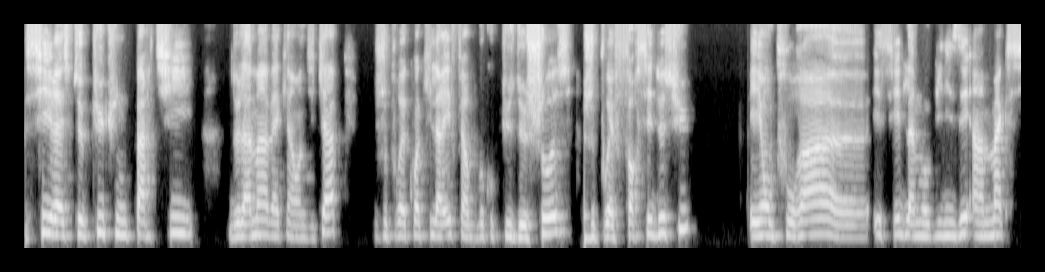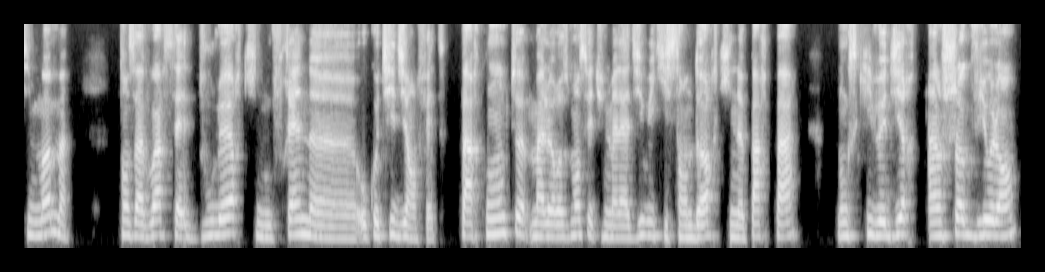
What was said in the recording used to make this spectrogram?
s'il reste plus qu'une partie de la main avec un handicap, je pourrais quoi qu'il arrive faire beaucoup plus de choses. Je pourrais forcer dessus et on pourra euh, essayer de la mobiliser un maximum sans avoir cette douleur qui nous freine euh, au quotidien en fait. Par contre, malheureusement, c'est une maladie oui qui s'endort, qui ne part pas. Donc ce qui veut dire un choc violent,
